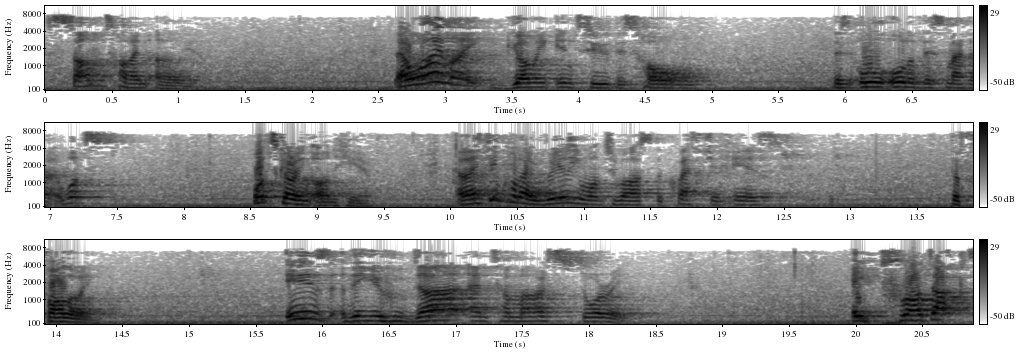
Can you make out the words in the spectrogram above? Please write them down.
Sometime earlier. Now why am I going into this whole, this, all, all of this matter? What's, what's going on here? And I think what I really want to ask the question is the following. Is the Yehuda and Tamar story a product,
